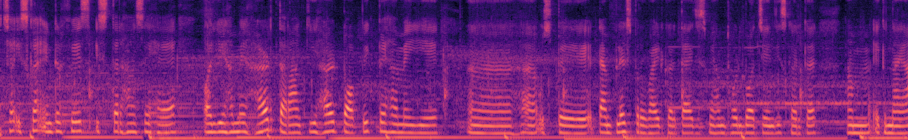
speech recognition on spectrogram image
अच्छा इसका इंटरफेस इस तरह से है और ये हमें हर तरह की हर टॉपिक पे हमें ये आ, उस पर टेम्पलेट्स प्रोवाइड करता है जिसमें हम थोड़ी बहुत चेंजेस कर कर हम एक नया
